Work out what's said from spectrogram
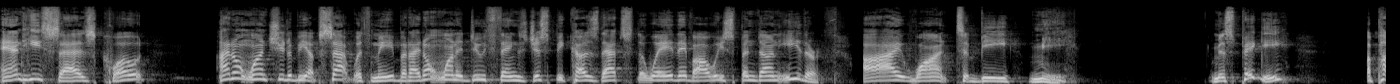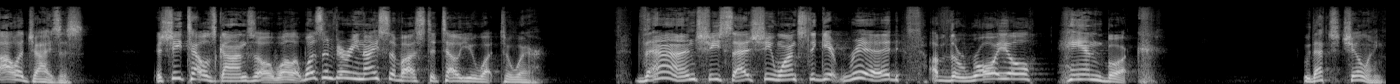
And he says, quote, I don't want you to be upset with me, but I don't want to do things just because that's the way they've always been done either. I want to be me. Miss Piggy apologizes. And she tells Gonzo, Well, it wasn't very nice of us to tell you what to wear. Then she says she wants to get rid of the royal handbook. Ooh, that's chilling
